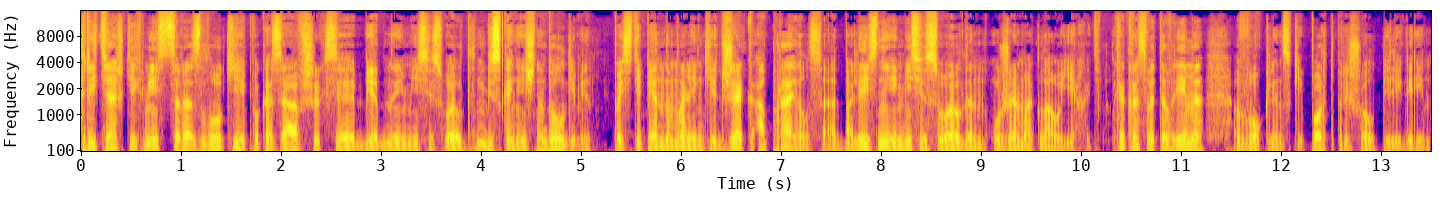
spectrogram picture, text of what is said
Три тяжких месяца разлуки, показавшихся бедной миссис Уэлден бесконечно долгими. Постепенно маленький Джек оправился от болезни, и миссис Уэлден уже могла уехать. Как раз в это время в Оклендский порт пришел Пилигрим.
